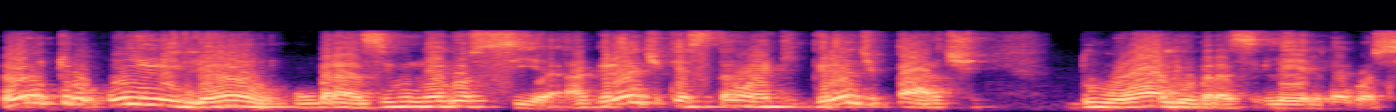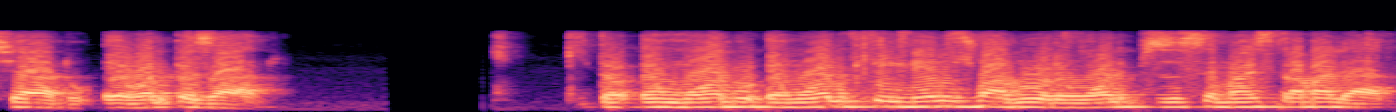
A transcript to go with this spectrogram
Outro 1 um milhão o Brasil negocia. A grande questão é que grande parte do óleo brasileiro negociado é óleo pesado. Então, é um óleo, é um óleo que tem menos valor, é um óleo que precisa ser mais trabalhado.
